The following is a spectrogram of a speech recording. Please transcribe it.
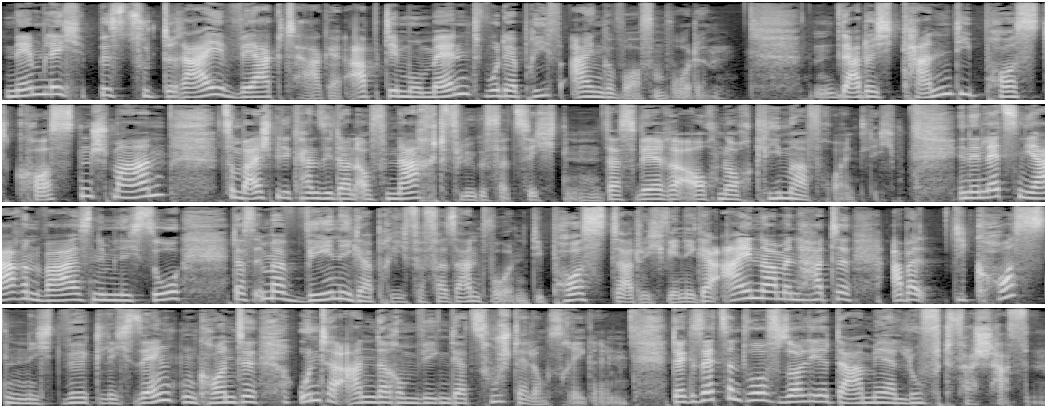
nämlich bis zu drei Werktage ab dem Moment, wo der Brief eingeworfen wurde. Dadurch kann die Post Kosten sparen. Zum Beispiel kann sie dann auf Nachtflüge verzichten. Das wäre auch noch klimafreundlich. In den letzten Jahren war es nämlich so, dass immer weniger Briefe versandt wurden. Die Post dadurch weniger Einnahmen hatte, aber die Kosten nicht wirklich senken konnte unter anderem wegen der Zustellungsregeln. Der Gesetzentwurf soll ihr da mehr Luft verschaffen.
